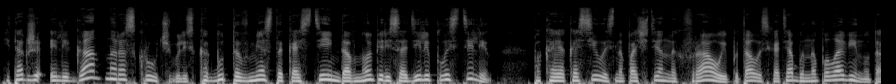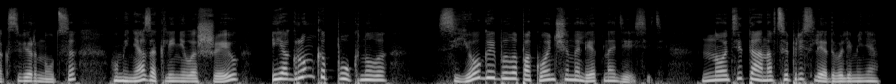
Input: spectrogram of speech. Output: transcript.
и также элегантно раскручивались, как будто вместо костей им давно пересадили пластилин. Пока я косилась на почтенных фрау и пыталась хотя бы наполовину так свернуться, у меня заклинило шею, и я громко пукнула — с йогой было покончено лет на десять. Но титановцы преследовали меня.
